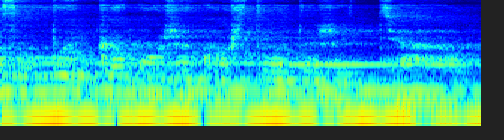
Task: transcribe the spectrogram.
зупинка може коштувати життя.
